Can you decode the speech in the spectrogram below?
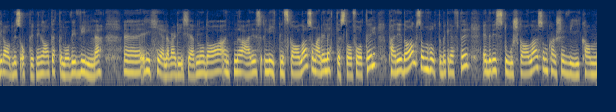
gradvis oppbygging av at dette må vi ville uh, i hele verdikjeden. Og da enten det er i liten skala, som er det letteste å få til per i dag, som Holte bekrefter, eller i stor skala, som kanskje vi kan,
